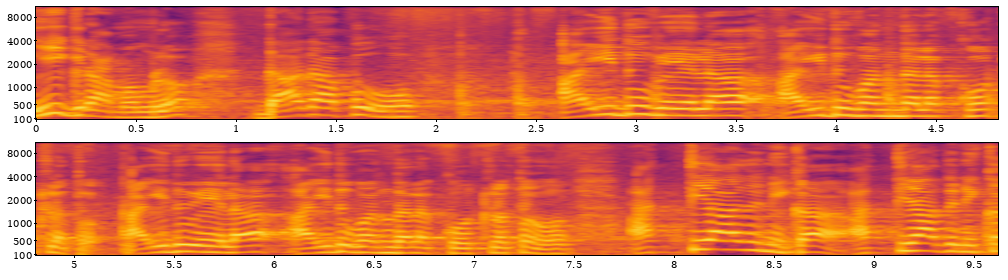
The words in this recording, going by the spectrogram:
ఈ గ్రామంలో దాదాపు ఐదు వేల ఐదు వందల కోట్లతో ఐదు వేల ఐదు వందల కోట్లతో అత్యాధునిక అత్యాధునిక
